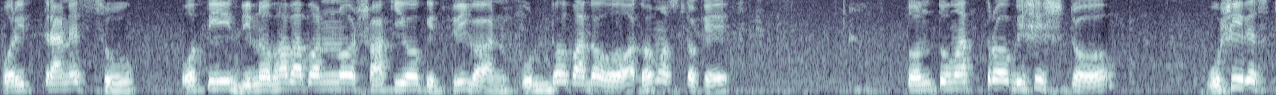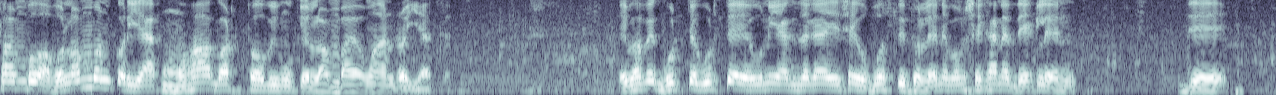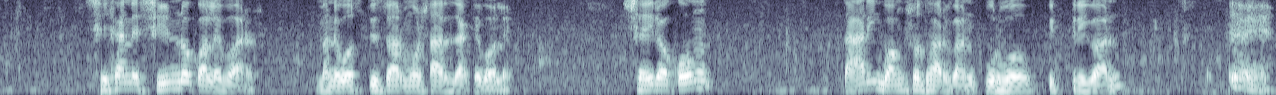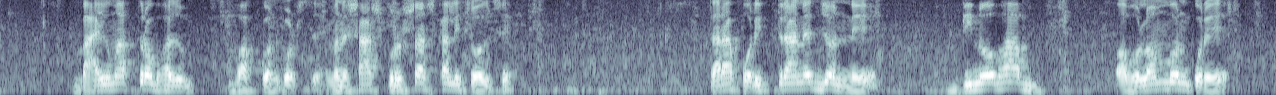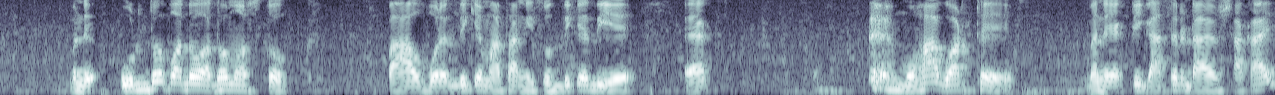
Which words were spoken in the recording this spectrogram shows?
পরিত্রাণেচ্ছু অতি দীনভাবাপন্ন স্বকীয় পিতৃগণ ঊর্ধ্বপাদ ও অধমস্তকে তন্তুমাত্র বিশিষ্ট উশির স্তম্ভ অবলম্বন করিয়া এক মহাগর্ত অভিমুখে লম্বায়মান রইয়াছে। এভাবে ঘুরতে ঘুরতে উনি এক জায়গায় এসে উপস্থিত হলেন এবং সেখানে দেখলেন যে সেখানে শীর্ণ কলেবার মানে অস্তিচর মশার যাকে বলে সেই রকম তারই বংশধরগণ, পূর্ব পিতৃগণ, বায়ুমাত্র ভক্ষণ করছে মানে শ্বাস প্রশ্বাস খালি চলছে। তারা পরিত্রাণের জন্যে দীনভাব অবলম্বন করে মানে ঊর্ধ্বপদ অধমস্তক, পা উপরের দিকে, মাথা নিচুর দিকে দিয়ে এক মহাগর্তে মানে একটি গাছের শাখায়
